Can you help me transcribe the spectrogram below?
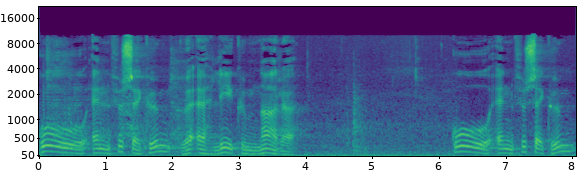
Gu enfüseküm ve ehliküm nara. Gu enfüseküm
